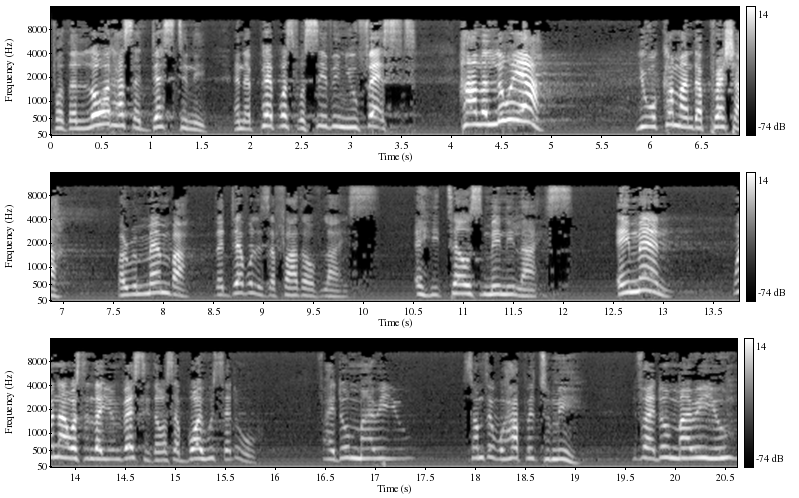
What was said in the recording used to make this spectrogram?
for the Lord has a destiny and a purpose for saving you first. Hallelujah! You will come under pressure. But remember, the devil is the father of lies, and he tells many lies. Amen. When I was in the university, there was a boy who said, Oh, if I don't marry you, something will happen to me. If I don't marry you,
